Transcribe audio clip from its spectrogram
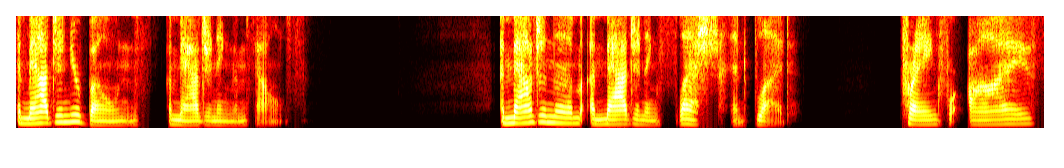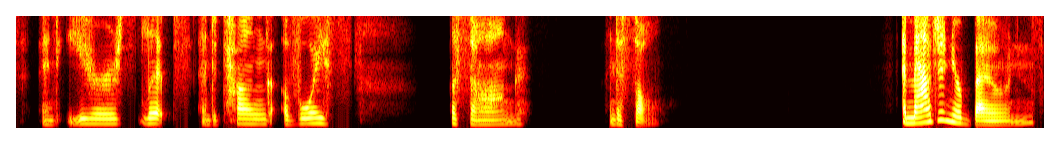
Imagine your bones imagining themselves. Imagine them imagining flesh and blood, praying for eyes and ears, lips and a tongue, a voice, a song, and a soul. Imagine your bones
